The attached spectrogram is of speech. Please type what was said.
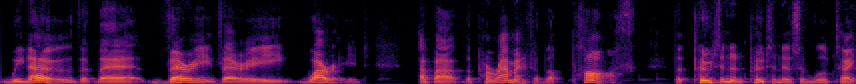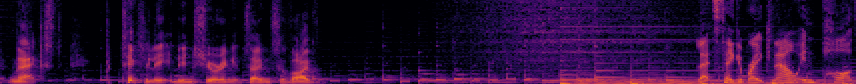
we know that they're very, very worried about the parameter, the path that Putin and Putinism will take next, particularly in ensuring its own survival. Let's take a break now. In part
